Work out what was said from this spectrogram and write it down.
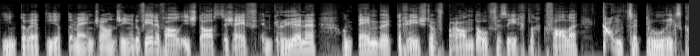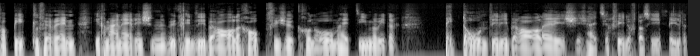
introvertierter Mensch anscheinend. Auf jeden Fall ist das der Chef, ein Grüner. Und dem wird der Christoph Brand offensichtlich gefallen. Ganz ein trauriges Kapitel für ihn. Ich meine, er ist ein, wirklich ein liberaler Kopf, ist Ökonom, hat immer wieder betont, wie liberal er ist, hat sich viel auf das eingebildet.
